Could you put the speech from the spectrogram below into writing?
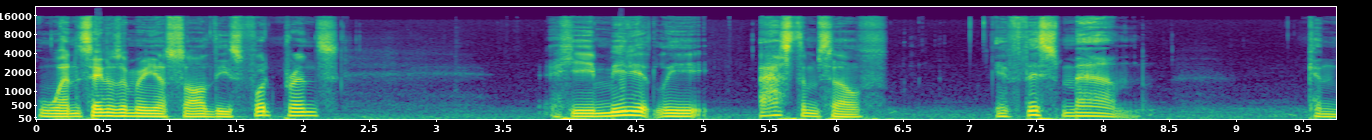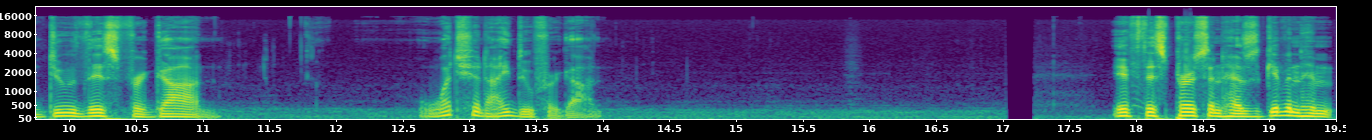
when Saint Josemaria saw these footprints, he immediately asked himself, if this man can do this for God, what should I do for God? If this person has given him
